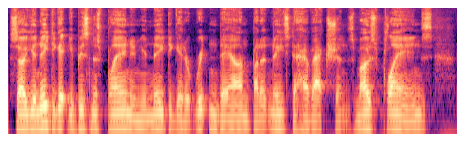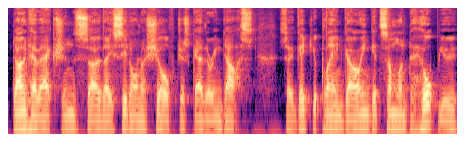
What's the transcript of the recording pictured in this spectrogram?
So you need to get your business plan and you need to get it written down, but it needs to have actions. Most plans don't have actions, so they sit on a shelf just gathering dust. So get your plan going, get someone to help you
